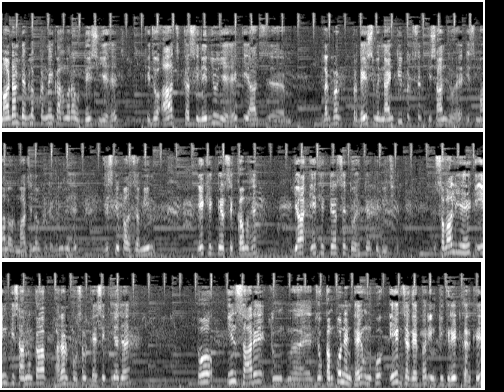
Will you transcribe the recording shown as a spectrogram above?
मॉडल डेवलप करने का हमारा उद्देश्य ये है कि जो आज का सिनेरियो ये है कि आज लगभग प्रदेश में 90 प्रतिशत किसान जो है इस माल और मार्जिनल कैटेगरी में है, जिसके पास ज़मीन एक हेक्टेयर से कम है या एक हेक्टेयर से दो हेक्टेयर के बीच है। तो सवाल ये है कि इन किसानों का भरण पोषण कैसे किया जाए? तो इन सारे जो कंपोनेंट हैं, उनको एक जगह पर इंटीग्रेट करके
